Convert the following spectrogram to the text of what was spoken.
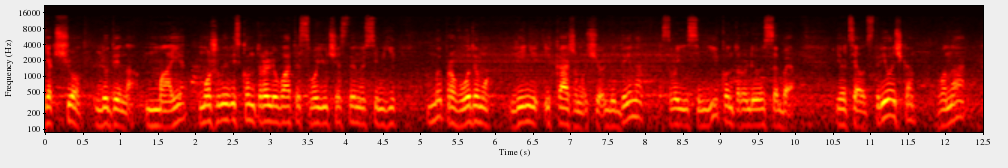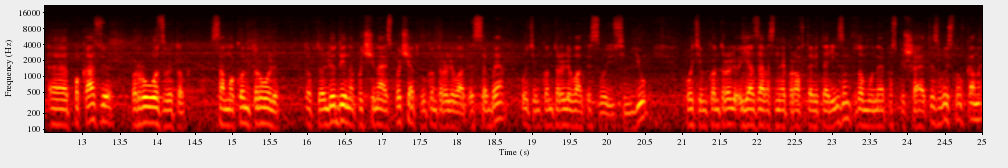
якщо людина має можливість контролювати свою частину сім'ї, ми проводимо лінію і кажемо, що людина своїй сім'ї контролює себе. І оця от стрілочка вона е, показує розвиток самоконтролю. Тобто людина починає спочатку контролювати себе, потім контролювати свою сім'ю, потім контролює. Я зараз не про авторитаризм, тому не поспішайте з висновками.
